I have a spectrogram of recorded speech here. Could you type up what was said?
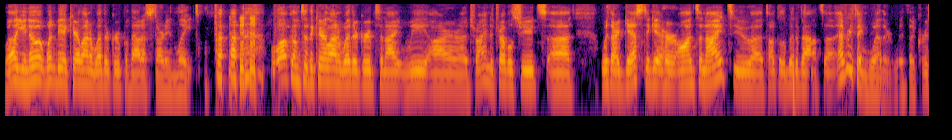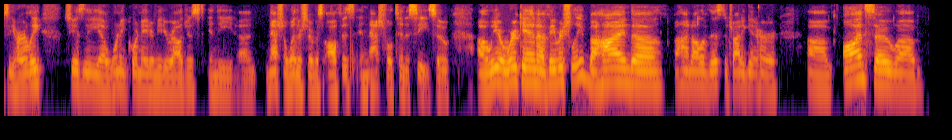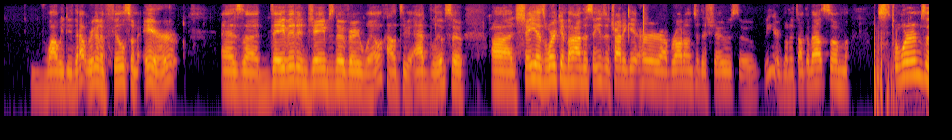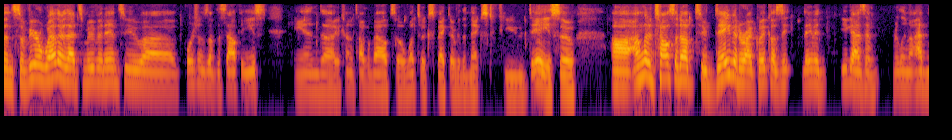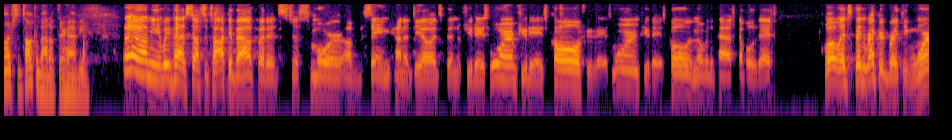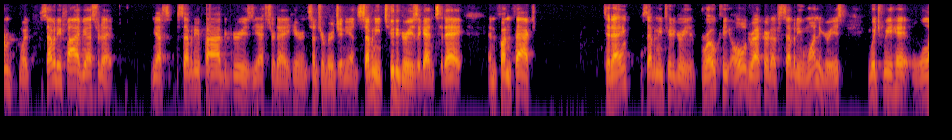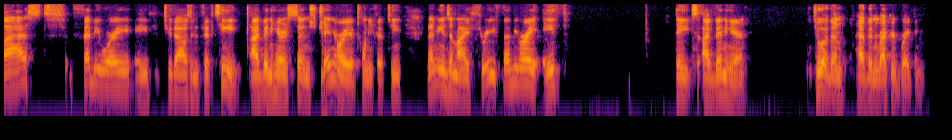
Well, you know it wouldn't be a Carolina Weather Group without us starting late. Welcome to the Carolina Weather Group tonight. We are uh, trying to troubleshoot uh, with our guest to get her on tonight to uh, talk a little bit about uh, everything weather with uh, Krissy Hurley. She is the uh, warning coordinator meteorologist in the National Weather Service office in Nashville, Tennessee. So we are working feverishly behind behind all of this to try to get her um, on. So while we do that, we're going to fill some air as David and James know very well how to ad lib. So uh, Shay is working behind the scenes to try to get her uh, brought onto the show. So we are going to talk about some storms and severe weather that's moving into uh, portions of the southeast, and uh, kind of talk about uh, what to expect over the next few days. So uh, I'm going to toss it up to David right quick because David, you guys have really not had much to talk about up there, have you? I mean, we've had stuff to talk about, but it's just more of the same kind of deal. It's been a few days warm, a few days cold, a few days warm, a few days cold, and over the past couple of days, well, it's been record-breaking warm with 75 yesterday. Yes, 75 degrees yesterday here in Central Virginia, and 72 degrees again today. And fun fact, today 72 degrees broke the old record of 71 degrees which we hit last February 8th, 2015. I've been here since January of 2015. That means in my three February 8th dates I've been here, two of them have been record breaking.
